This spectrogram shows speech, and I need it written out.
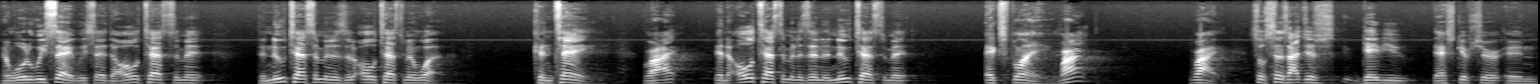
And what do we say? We said the Old Testament, the New Testament is an Old Testament what? Contained, right? And the Old Testament is in the New Testament explained, right? Right. So since I just gave you that scripture in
